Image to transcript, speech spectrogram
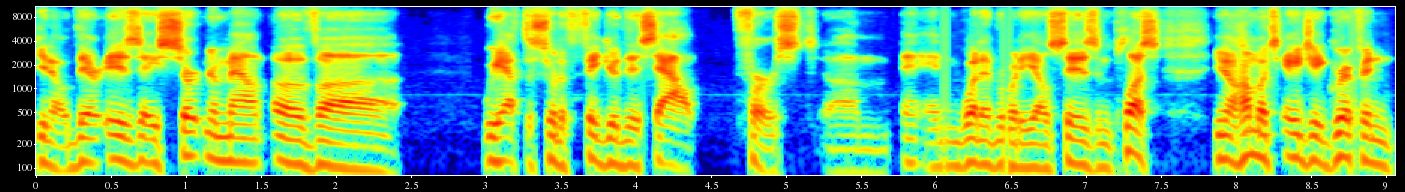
you know there is a certain amount of uh we have to sort of figure this out first um and, and what everybody else is and plus you know how much aj griffin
